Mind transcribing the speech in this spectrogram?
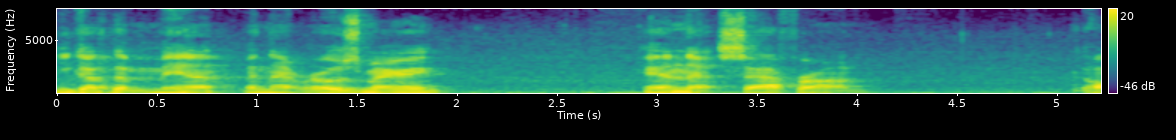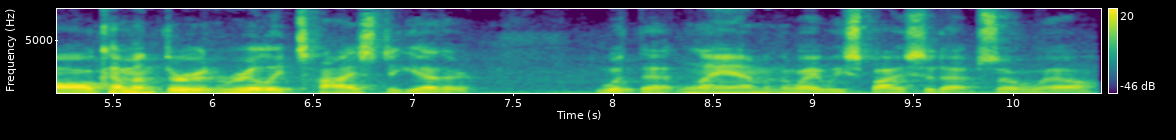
You got the mint and that rosemary and that saffron all coming through and really ties together with that lamb and the way we spice it up so well.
